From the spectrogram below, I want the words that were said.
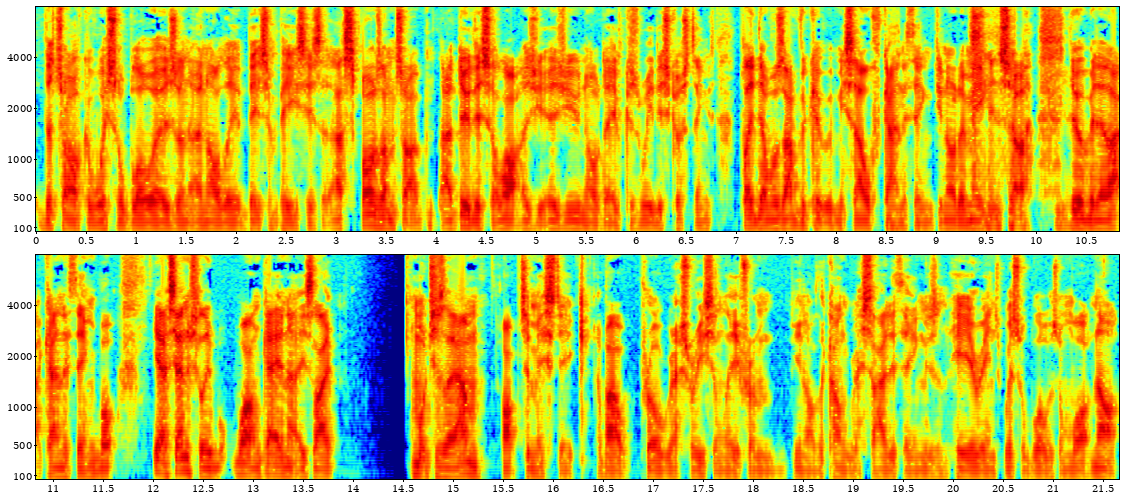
the talk of whistleblowers and, and all the bits and pieces. I suppose I'm sort of, I do this a lot, as you, as you know, Dave, because we discuss things, play devil's advocate with myself kind of thing. Do you know what I mean? And so Yeah. do a bit of that kind of thing. But yeah, essentially, what I'm getting at is like, much as I am optimistic about progress recently from you know the Congress side of things and hearings, whistleblowers and whatnot,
